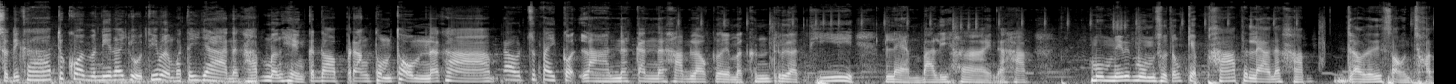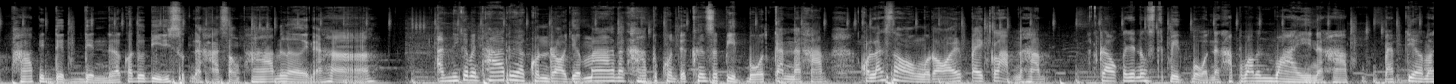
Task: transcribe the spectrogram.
สวัสดีครับทุกคนวันนี้เราอยู่ที่เมืองพัทยานะครับ เมืองแห่งกระดอปรังถมถมนะครับเราจะไปกดลานนะกันนะครับ เราเคยมาขึ้นเรือที่แหลมบาลีไฮนะครับ มุมนี้เป็นมุมสุดต้องเก็บภาพกันแล้วนะครับ เราจะได้สองช็อตภาพที่เด่นๆแล้วก็ดูดีที่สุดนะคะสองภาพเลยนะฮะอันนี้ก็เป็นท่าเรือคนรอเยอะมากนะครับ ทุกคนจะขึ้นสปีดโบ๊ทกันนะครับ คนละ 200 ไปกลับนะครับ เราก็จะต้องสปีดโบ๊ทนะครับเพราะว่ามันไวนะครับแป๊บเดียวมา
